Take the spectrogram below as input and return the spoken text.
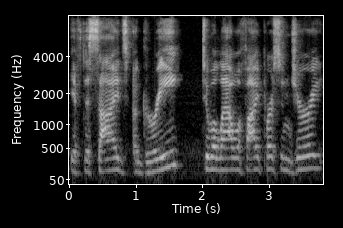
if the sides agree to allow a five person jury,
